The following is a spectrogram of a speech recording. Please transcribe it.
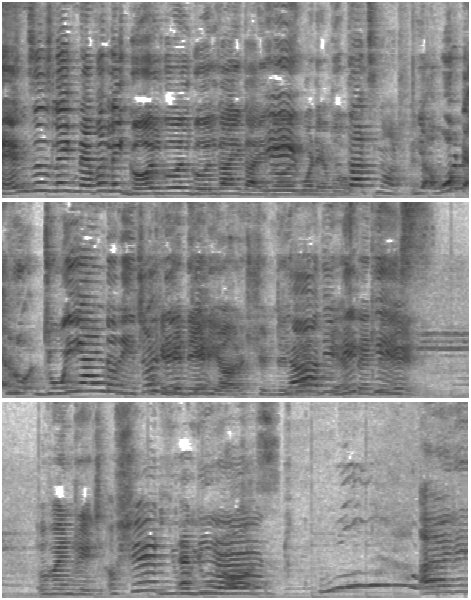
friends is like never like girl, girl, girl, guy, guy, hey, girl, whatever. That's not fair. Yeah, what? Joey and Rachel okay, did. They did, kiss. yeah. Shit, they yeah, did. Yeah, they did kiss. Did. When Rachel. Oh shit, you, At you lost. I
